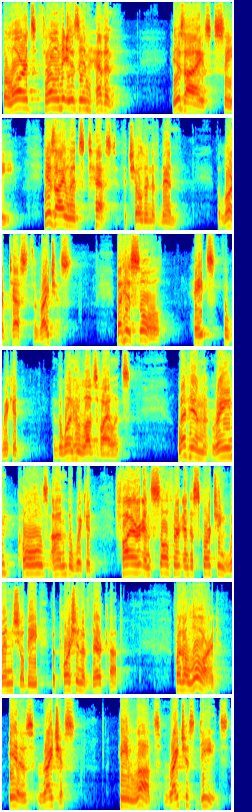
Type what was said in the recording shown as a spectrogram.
The Lord's throne is in heaven. His eyes see. His eyelids test the children of men. The Lord tests the righteous. But his soul hates the wicked and the one who loves violence. Let him rain coals on the wicked. Fire and sulfur and a scorching wind shall be the portion of their cup. For the Lord is righteous. He loves righteous deeds.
